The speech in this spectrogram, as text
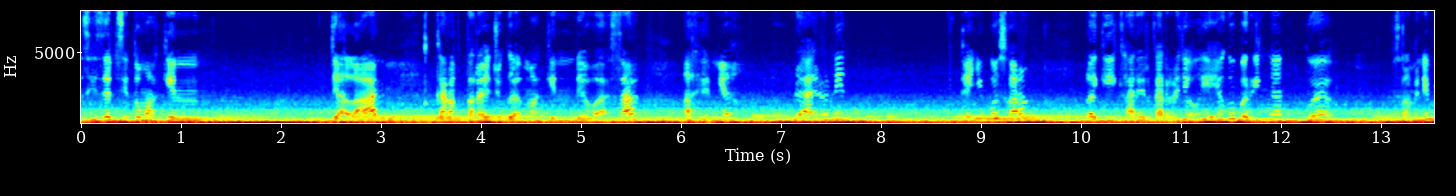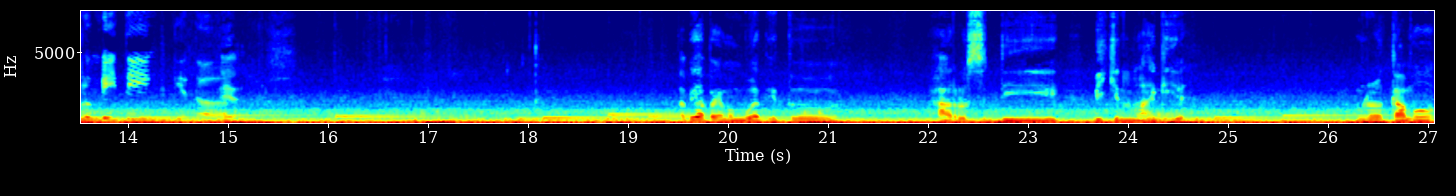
season situ makin jalan karakternya juga makin dewasa akhirnya kayaknya gue sekarang lagi karir-karir aja oh iya ya gue baru ingat gue selama ini belum dating gitu Iya. Tapi apa yang membuat itu harus dibikin lagi ya? Menurut kamu,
